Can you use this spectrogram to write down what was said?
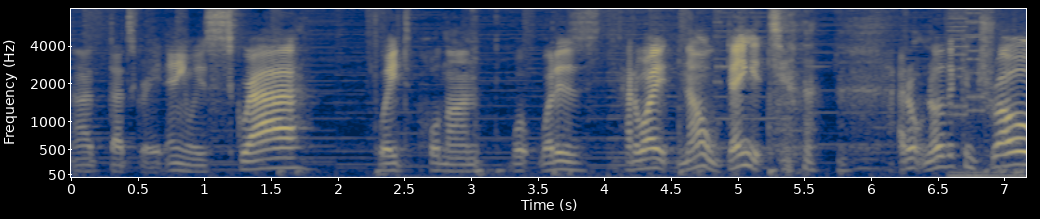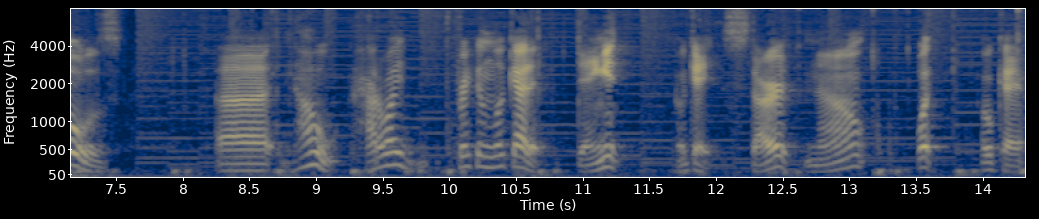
Uh, that's great. Anyways, scry. Wait, hold on. What? What is? How do I? No, dang it. I don't know the controls. Uh, no. How do I freaking look at it? Dang it. Okay, start. No. What? Okay.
